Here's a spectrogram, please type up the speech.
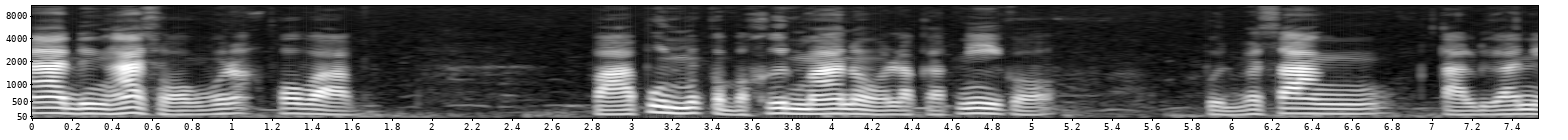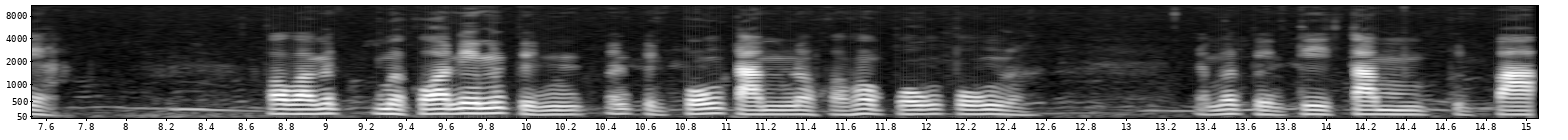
ห้าหนึ่งห้าสองนะเพราะว่าป่าปุ้นมันก็บขึ้นมาเนาะแล้วก็นี่ก็เปิดมาสร้างตาเรือเนี่ย เพราะว่ามันเมื่อก่อนนี่มันเป็นมันเป็นโป้งตำเนาะของห้องโป้งโป้งเนาะแล้วมันเป็นตีตำเป็นปลา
